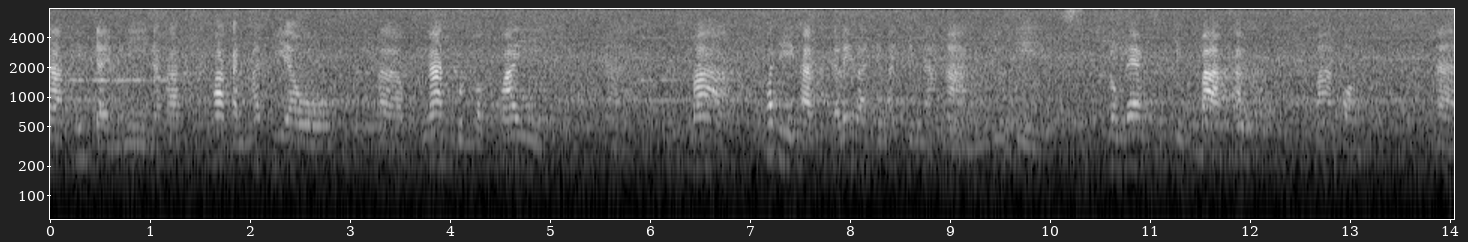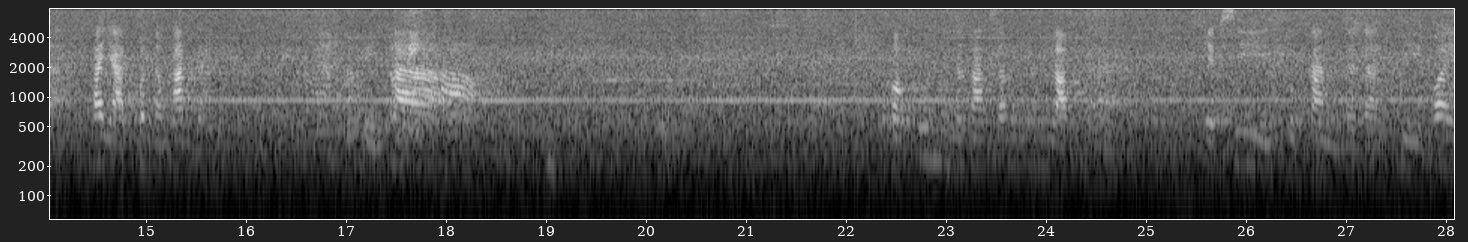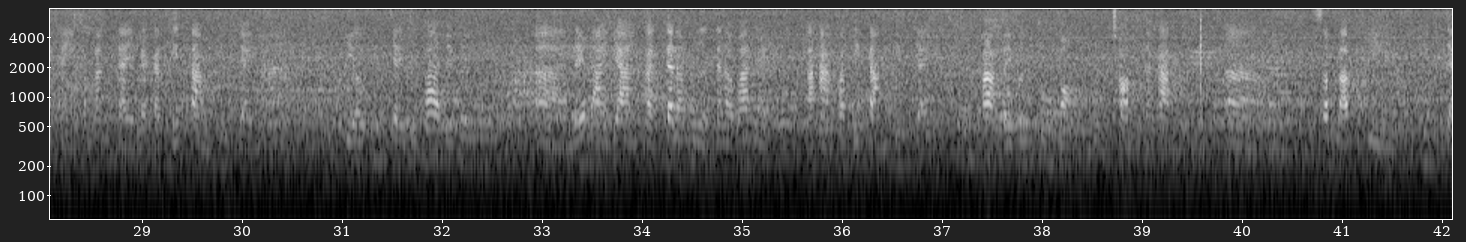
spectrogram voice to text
ค่ะพิมพ์ใจมณีนะคะพากันมาเที่ยวเอ่องานบุญบักไฟอ่ามาพอดีค่ะก็เลยว่าสิมากินอาหารอยู่ที่โรงแรมสกินปาร์คค่ะ มาก่อนอ่าถ้าอยากคนสำคัญค่ะน้องหมิงค่ะ ขอบคุณนะคะสำหรับ เอฟซีทุกท่านนะคะที่ค่อยให้กำลังใจและก็ติดตามพิมใจมาก เดี๋ยวพิมใจจะพาพไปเบิ่งอ่าหลายๆอย่างค่ะแต่ละมือแต่ละวันถ้าหากว่าติตามพิมพ์ใจพาพไปเบิ่งทุกหมองทุกช็อตนะคะอ่าสำหรับที่พิมใจ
